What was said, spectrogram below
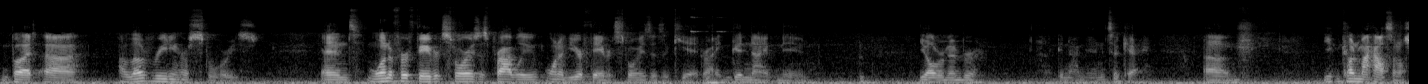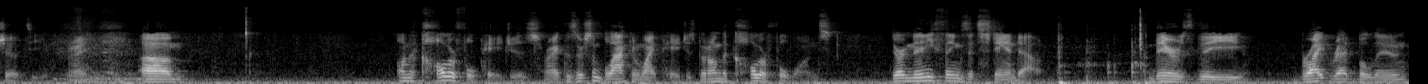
But uh, I love reading her stories. And one of her favorite stories is probably one of your favorite stories as a kid, right? Good Night Moon. You all remember Good Night Moon? It's okay. Um, you can come to my house and I'll show it to you, right? Um, on the colorful pages, right? Because there's some black and white pages, but on the colorful ones, there are many things that stand out. There's the bright red balloon,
